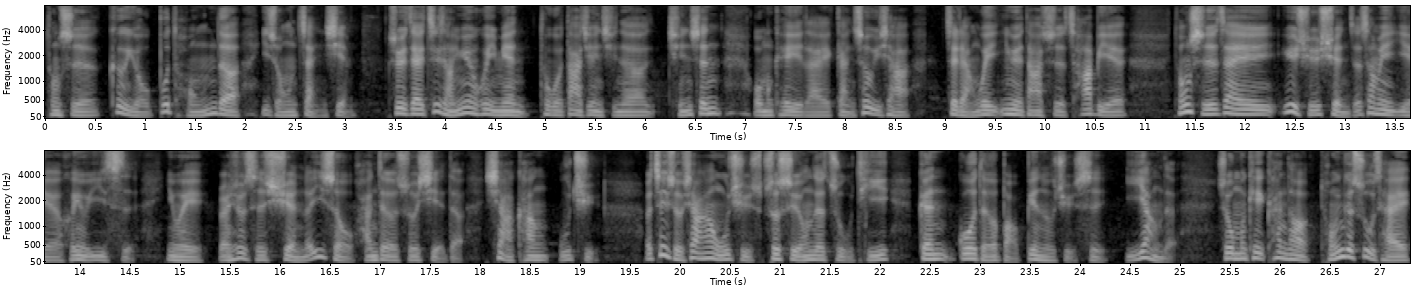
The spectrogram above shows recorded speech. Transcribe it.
同时各有不同的一种展现。所以在这场音乐会里面，透过大键琴的琴声，我们可以来感受一下这两位音乐大师的差别。同时，在乐曲选择上面也很有意思。因为阮秀慈选了一首韩德尔所写的夏康舞曲，而这首夏康舞曲所使用的主题跟郭德堡变奏曲是一样的，所以我们可以看到同一个素材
